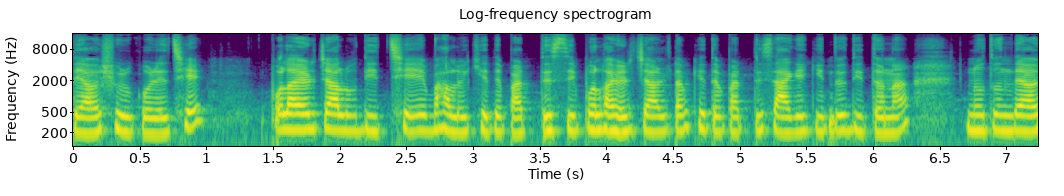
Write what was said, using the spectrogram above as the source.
দেওয়া শুরু করেছে। পোলাওয়ের চালও দিচ্ছে, ভালোই খেতে পারতেছি, পোলাওয়ের চালটাও খেতে পারতেছি, আগে কিন্তু দিত না, নতুন দেওয়া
